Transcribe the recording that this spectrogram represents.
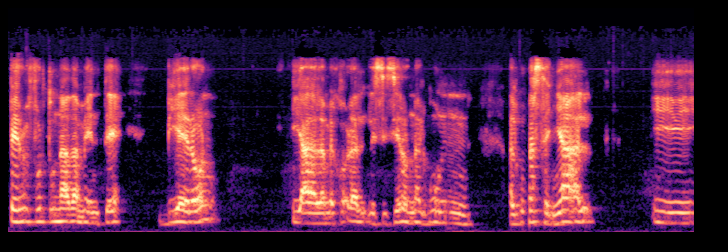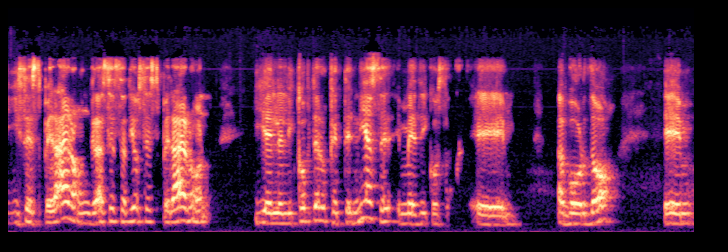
Pero afortunadamente vieron y a lo mejor les hicieron algún, alguna señal y, se esperaron, gracias a Dios se esperaron y el helicóptero que tenía médicos eh, a bordo, em,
